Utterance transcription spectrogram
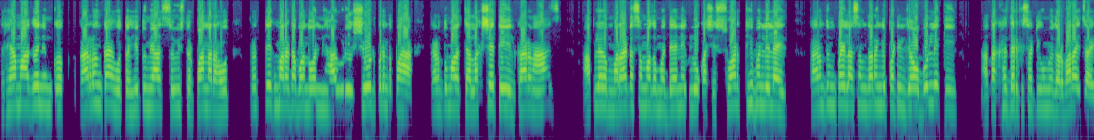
तर ह्या मागं नेमकं कारण काय होतं हे तुम्ही आज सविस्तर पाहणार आहोत. प्रत्येक मराठा बांधवांनी हा व्हिडिओ शेवटपर्यंत पहा कारण तुम्हाला त्या लक्षात येईल. कारण आज आपल्या मराठा समाजामध्ये अनेक लोक असे स्वार्थी बनलेले आहेत. कारण तुम्ही पहिला संजारंगे पाटील जेव्हा बोलले की आता खासदारकीसाठी उमेदवार भरायचा आहे.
